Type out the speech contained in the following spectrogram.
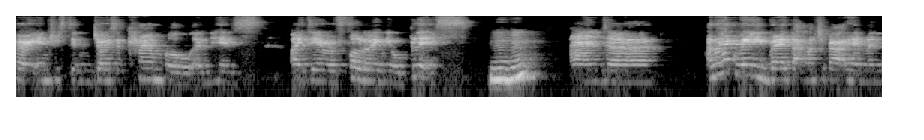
very interested in Joseph Campbell and his idea of following your bliss Mm-hmm. And uh, and I hadn't really read that much about him, and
